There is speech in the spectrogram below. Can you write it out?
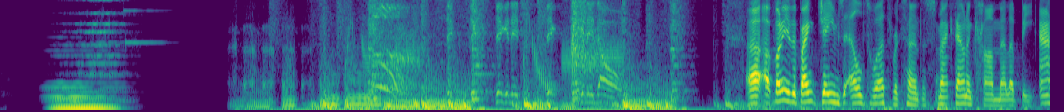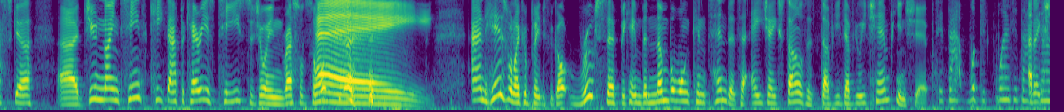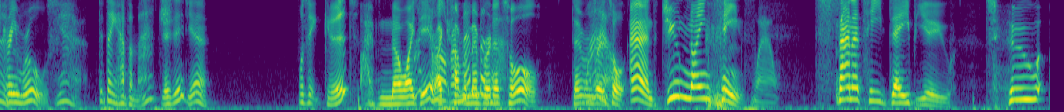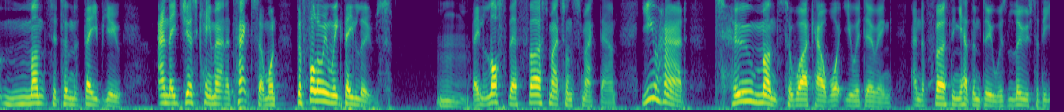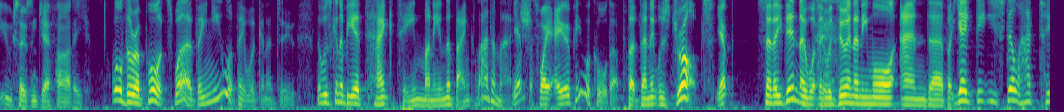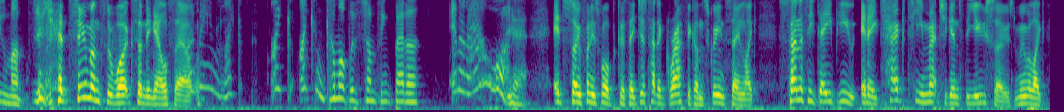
Diggity, diggity dog. Uh, at Money in the Bank, James Ellsworth returned to SmackDown and Carmella beat Asuka. Uh, June 19th, Keith Apicary is teased to join Wrestle Talk. Hey. And here's one I completely forgot. Rusev became the number one contender to AJ Styles' WWE Championship Did that? What did? Where did that at go? Extreme Rules. Yeah. Did they have a match? They did, yeah. Was it good? I have no idea. I can't can't, remember, remember it at all. Don't remember it at all. And June 19th, Wow. Sanity debut. Two months it took them to debut. And they just came out and attacked someone. The following week, they lose. Hmm. They lost their first match on SmackDown. You had two months to work out what you were doing. And the first thing you had them do was lose to the Usos and Jeff Hardy. Well, the reports were they knew what they were going to do. There was going to be a tag team Money in the Bank ladder match. Yep, that's why AOP were called up. But then it was dropped. Yep. So they didn't know what they were doing anymore. And uh, but yeah, you still had two months. You had two months to work something else out. I mean, like I, I can come up with something better in an hour. Yeah, it's so funny as well because they just had a graphic on screen saying like Sanity debut in a tag team match against the Usos, and we were like,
